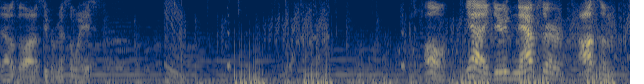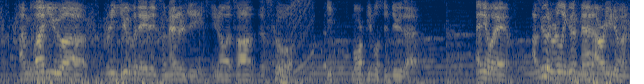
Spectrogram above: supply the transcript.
That was a lot of super missile waste. Yeah, dude, naps are awesome. I'm glad you uh, rejuvenated some energy. You know, that's all, that's cool. More people should do that. Anyway, I'm doing really good, man. How are you doing?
